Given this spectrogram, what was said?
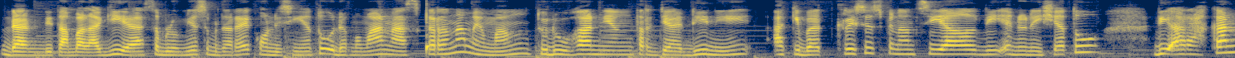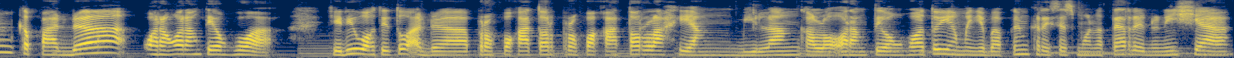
dan ditambah lagi ya sebelumnya sebenarnya kondisinya tuh udah memanas karena memang tuduhan yang terjadi nih akibat krisis finansial di Indonesia tuh diarahkan kepada orang-orang Tionghoa jadi waktu itu ada provokator-provokator lah yang bilang kalau orang Tionghoa tuh yang menyebabkan krisis moneter di Indonesia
